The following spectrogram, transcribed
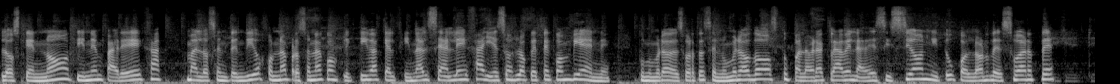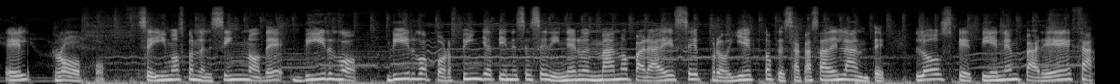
Los que no tienen pareja, malos entendidos con una persona conflictiva que al final se aleja y eso es lo que te conviene. Tu número de suerte es el número 2, tu palabra clave la decisión y tu color de suerte el rojo. Seguimos con el signo de Virgo. Virgo, por fin ya tienes ese dinero en mano para ese proyecto que sacas adelante. Los que tienen pareja,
